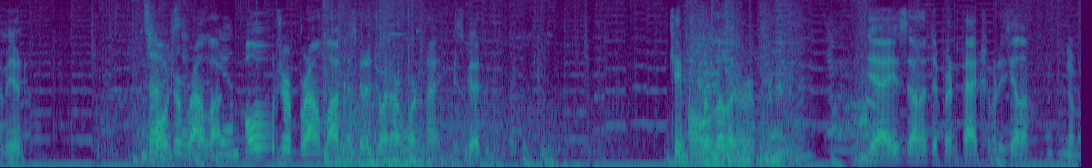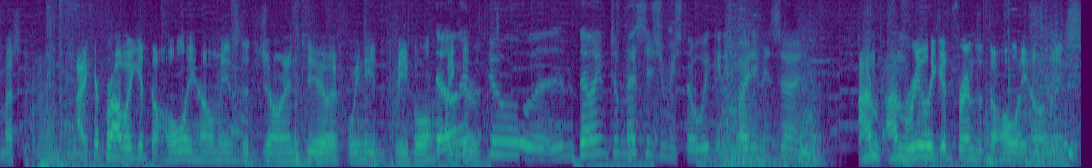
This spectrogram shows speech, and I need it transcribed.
Immune. I'm Soldier say that Brownlock. again? Soldier Brownlock is gonna join our war tonight. He's good. He came from Lilith. Yeah, he's on a different faction, but he's yellow. The musket man. I could probably get the holy homies to join too if we need people Tell him to uh, tell him to message me so we can invite him inside. I'm I'm really good friends with the holy homies.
